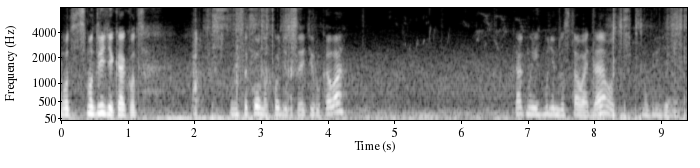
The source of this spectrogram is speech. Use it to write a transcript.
Вот смотрите, как вот высоко находятся эти рукава. Как мы их будем доставать, да? Вот, смотрите, вот,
